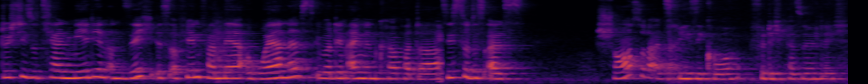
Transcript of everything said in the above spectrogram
Durch die sozialen Medien an sich ist auf jeden Fall mehr Awareness über den eigenen Körper da. Siehst du das als Chance oder als Risiko für dich persönlich?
